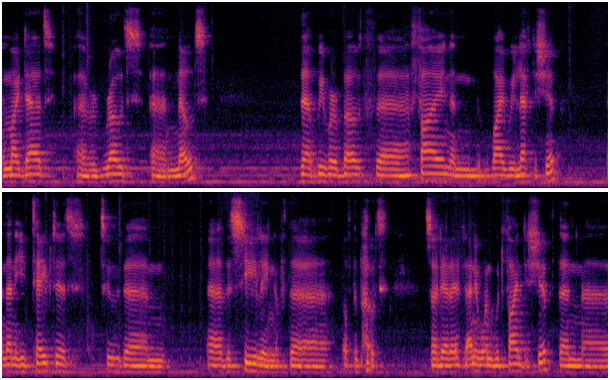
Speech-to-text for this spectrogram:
and my dad uh, wrote a note that we were both uh, fine and why we left the ship. And then he taped it to the, um, uh, the ceiling of the, of the boat so that if anyone would find the ship, then uh,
